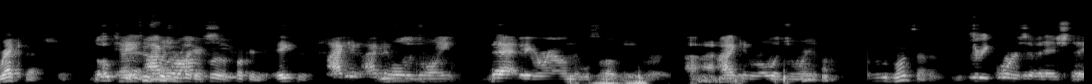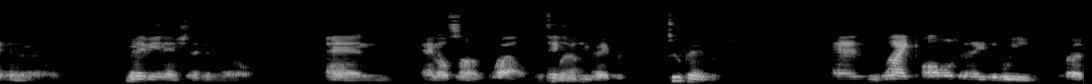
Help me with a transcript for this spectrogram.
wreck that shit. Okay, two I swishers, I promise could you. fucking eight. I can I can roll a joint that big around that will smoke just right. I, I can roll a joint What are the blunts at it? three quarters of an inch thick in the middle, maybe an inch thick in the middle, and and it'll smoke well. It takes Well. me two papers Two papers. and like almost an eighth of weed, but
